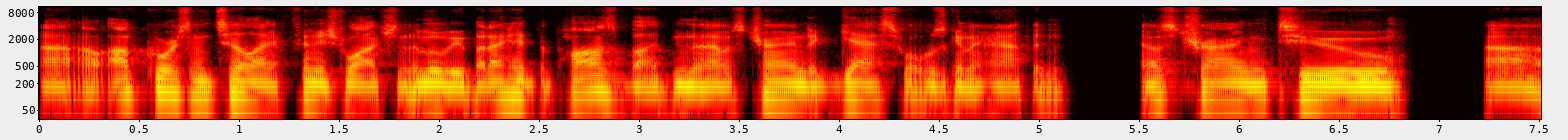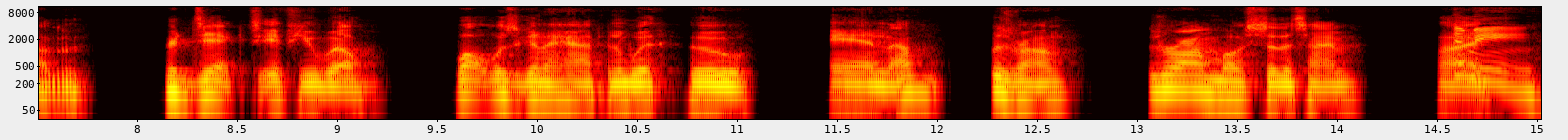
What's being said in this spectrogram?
Uh, of course, until I finished watching the movie, but I hit the pause button and I was trying to guess what was going to happen. I was trying to um, predict, if you will, what was going to happen with who, and I was wrong. I was wrong most of the time. But I mean,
